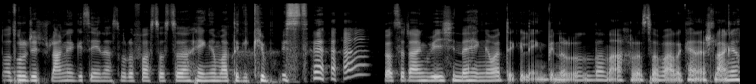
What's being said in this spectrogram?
Dort, wo du die Schlange gesehen hast, wo du fast aus der Hängematte gekippt bist. Gott sei Dank, wie ich in der Hängematte gelegen bin oder danach, oder so war da keine Schlange.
